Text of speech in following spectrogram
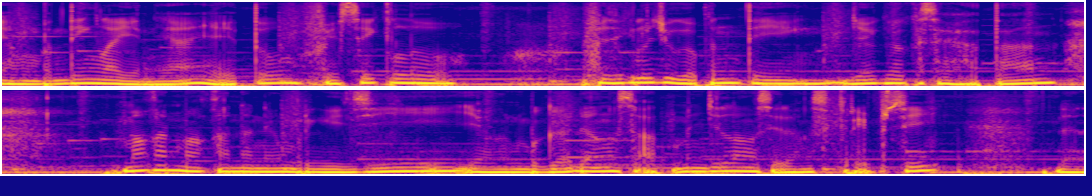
Yang penting lainnya yaitu fisik lo. Fisik lo juga penting. Jaga kesehatan makan makanan yang bergizi jangan begadang saat menjelang sidang skripsi dan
